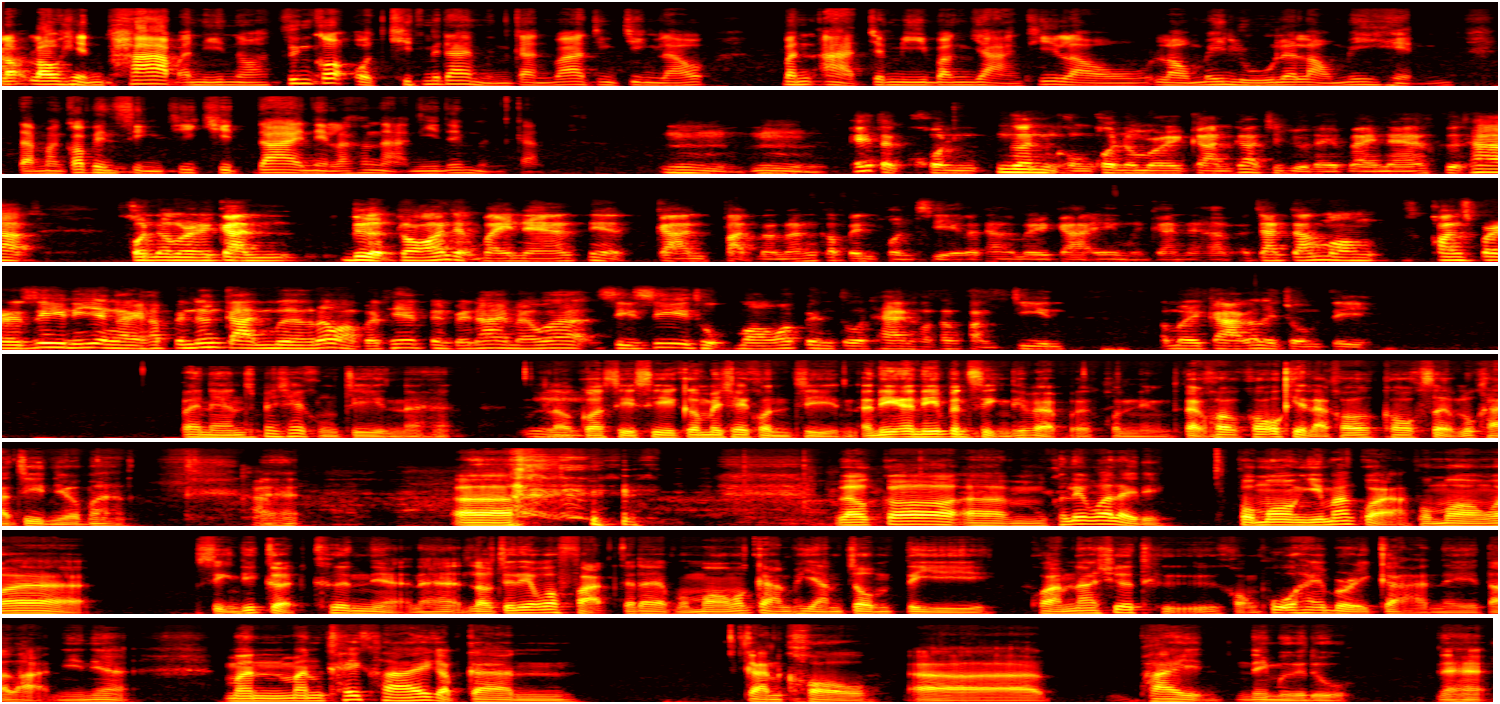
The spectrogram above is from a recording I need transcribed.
เราเราเห็นภาพอันนี้เนาะซึ่งก็อดคิดไม่ได้เหมือนกันว่าจริง ๆ แล้วมันอาจจะมีบางอย่างที่เราเราไม่รู้และเราไม่เห็น แต่มันก็เป็นสิ่งที่คิดได้ในลักษณะนี้ได้เหมือนกัน อืมอืมเอ๊แต่คนเงินของคนอเมริกันก็อาจจะอยู่ใน b บ n a n c e คือถ้า คนอเมริกันเดือดร้อนจาก b บ n a n c e เนี่ยการปัดแบบนั้นก็เป็นผลเสียกับทางอเมริกาเองเหมือนกันนะครับ อาจารย์จ้ามอง conspiracy นี้ยังไงครับ เป็นเรื่องการเมืองระหว่างประเทศเป็นไปได้ไหมว่าซีซีถูกมองว่าเป็นตัวแทนของทางฝั่งจีน อเมริกาก็เลยโจมตี b บ n a n c e ไม่ใช่ของจีนนะฮะแล้วก็ซีซีก็ไม่ใช่คนจีน อันนี้อันนี้เป็นสิ่งที่แบบคนหนึ่งแต่เขาเขาโอเคแหละเขาเขาเสิร์ฟลูกค้าจีนเยอะมากนะฮะเออแล้วก็เขาเรียกว่าอะไรดิผมมองงี้มากกว่า ผมมองว่า สิ่งที่เกิดขึ้นเนี่ยนะฮะเราจะเรียกว่า FUD ก็ได้ผมมองว่าการพยายามโจมตีความน่าเชื่อถือของผู้ให้บริการในตลาดนี้เนี่ยมันมันคล้ายๆกับการการ call ไพ่ในมือดูนะฮะ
